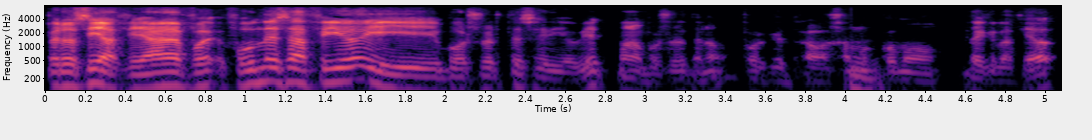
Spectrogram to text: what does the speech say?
Pero sí, al final fue, fue un desafío y por suerte se dio bien. Bueno, por suerte no, porque trabajamos Mm. como desgraciados.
